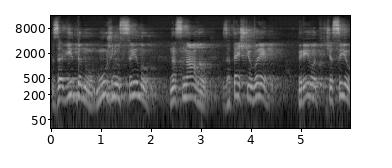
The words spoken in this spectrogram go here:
за віддану мужню силу, наснагу, за те, що ви в період часів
